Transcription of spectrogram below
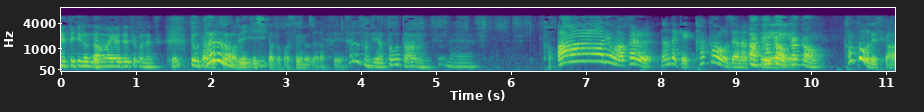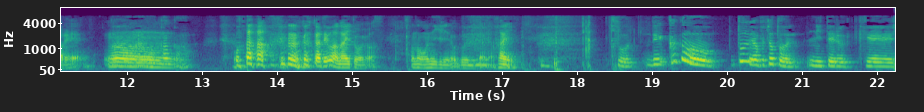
具体的な名前が出てこないんですけえ？ど、でも平さんって、メキシカとかそういうのじゃなくて？平さんってやったことあるんですよね。かあー、でもわかる。なんだっけ、カカオじゃなあ、くて。カカオ、カカオ。カカオですか、あれ？うん。カカ カカではないと思います。このおにぎりの具みたいな。はい。そう。で、カカオとやっぱちょっと似てる形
